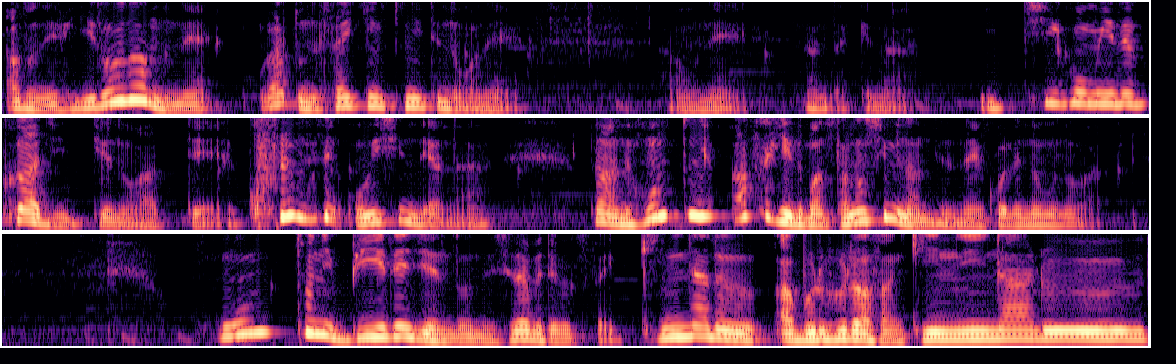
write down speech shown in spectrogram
あとね、いろいろあるのね。あとね、最近気に入ってるのがね、あのね、なんだっけな、いちごミルク味っていうのがあって、これもね、美味しいんだよな。だからね、本当に朝昼晩楽しみなんだよね、これ飲むのが。本当に B レジェンドで、ね、調べてください。気になる、あ、ブルフラワーさん気になる。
